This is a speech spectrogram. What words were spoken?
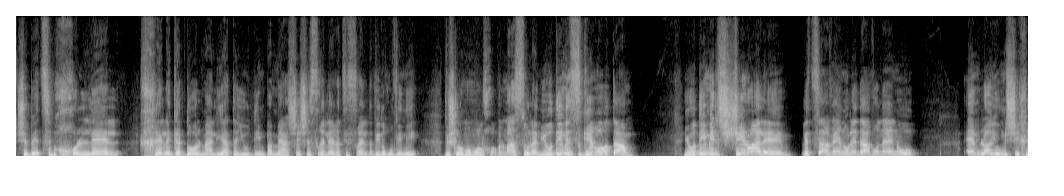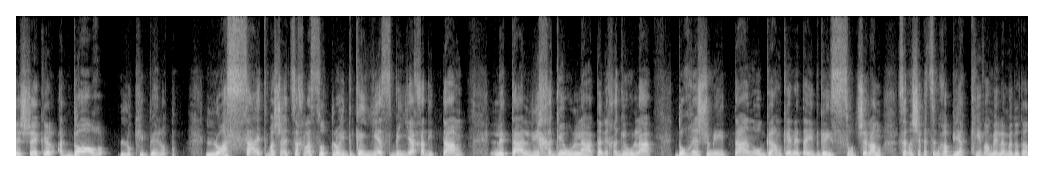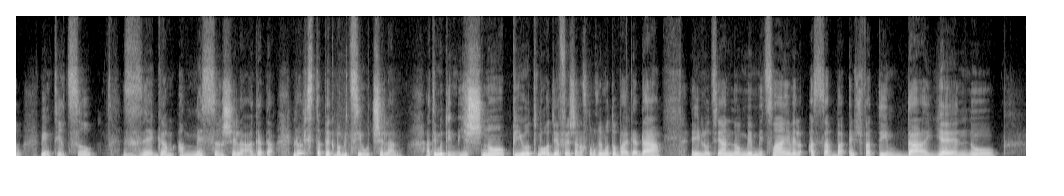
שבעצם חולל חלק גדול מעליית היהודים במאה ה-16 לארץ ישראל, דוד רוביני ושלמה מולכו. אבל מה עשו להם? יהודים הסגירו אותם. יהודים הלשינו עליהם, לצערנו, לדאבוננו. הם לא היו משיחי שקר, הדור לא קיבל אותם. לא עשה את מה שהיה צריך לעשות, לא התגייס ביחד איתם לתהליך הגאולה. תהליך הגאולה דורש מאיתנו גם כן את ההתגייסות שלנו. זה מה שבעצם רבי עקיבא מלמד אותנו. ואם תרצו, זה גם המסר של ההגדה. לא להסתפק במציאות שלנו. אתם יודעים, ישנו פיוט מאוד יפה שאנחנו אומרים אותו בהגדה, אילו ציינו ממצרים ולא עשה בהם שבטים דיינו.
